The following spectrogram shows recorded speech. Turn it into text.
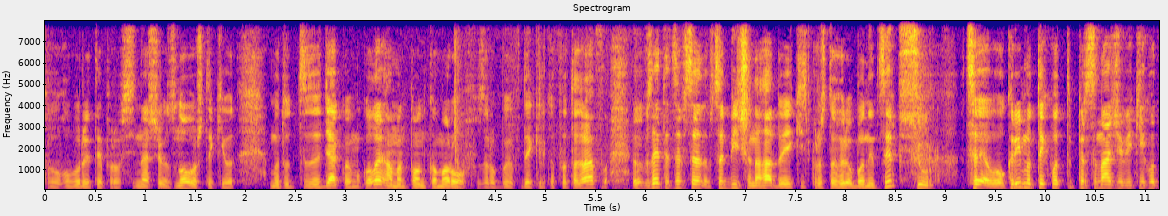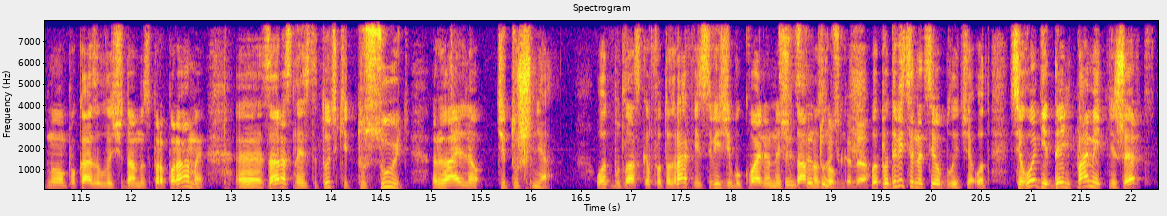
говорити про всі наші знову ж таки, от ми тут е, дякуємо колегам. Антон Комаров зробив декілька фотографій. Е, Ви знаєте, це все це більше нагадує якийсь просто грьобаний цирк. Сюр. Це окрім тих от персонажів, яких от ми вам показували нещодавно з прапорами. Е, зараз на інститутській тусують реально тітушня. От, будь ласка, фотографії свіжі, буквально нещодавно зроблені. да. Ви подивіться на ці обличчя. От сьогодні день пам'яті жертв е,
